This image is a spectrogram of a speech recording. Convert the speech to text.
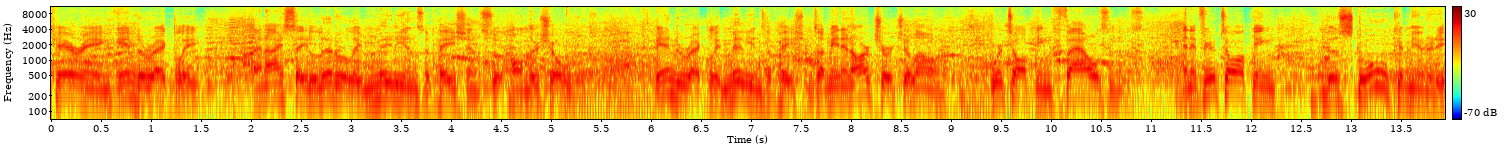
carrying indirectly, and I say literally, millions of Haitians on their shoulders. Indirectly, millions of Haitians. I mean, in our church alone, we're talking thousands. And if you're talking the school community,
